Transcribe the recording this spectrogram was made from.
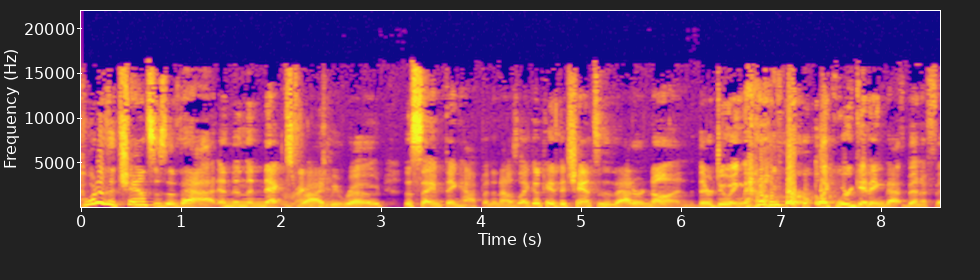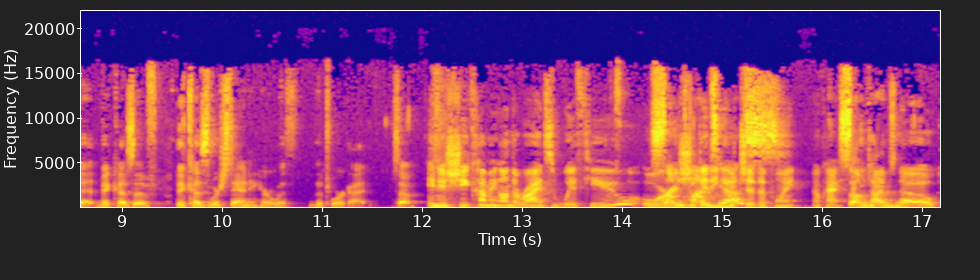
what are the chances of that? And then the next right. ride we rode, the same thing happened. And I was like, okay, the chances of that are none. They're doing that on purpose. Like we're getting that benefit because of, because we're standing here with the tour guide. So, and is she coming on the rides with you, or Sometimes is she getting yes. you to the point? Okay. Sometimes no,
